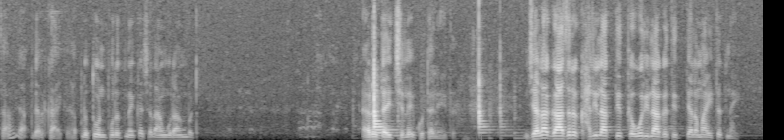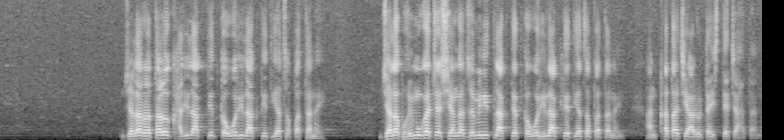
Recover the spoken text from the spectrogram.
चांगले आपल्याला काय काय? आपलं तोंड पुरत नाही कशाला अंगूर अंगबट ऍडव्हर्टाईजचे लय कुठं नाही इथं. ज्याला गाजरं खाली लागतेत का वरी लागत त्याला माहीतच नाही. ज्याला रताळं खाली लागतेत का वरी लागतेत याचा पत्ता नाही. ज्याला भुईमुगाच्या शेंगा जमिनीत लागतात का वरी लागतात याचा पत्ता नाही. आणि खताची ऍडव्हर्टाईज त्याच्या हातानं.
